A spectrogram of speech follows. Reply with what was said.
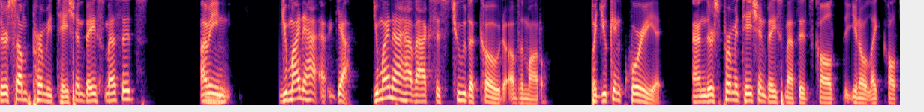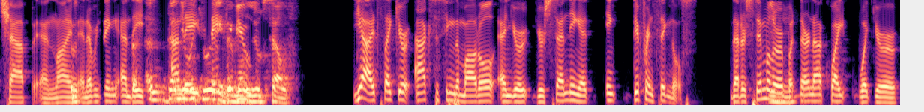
there's some permutation based methods. I mean, you might have yeah, you might not have access to the code of the model, but you can query it. And there's permutation based methods called you know like called SHAP and Lime But- and everything, and they and then and you they- recreate they the model yourself. Yeah it's like you're accessing the model and you're you're sending it in different signals that are similar Mhm. but they're not quite what you're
